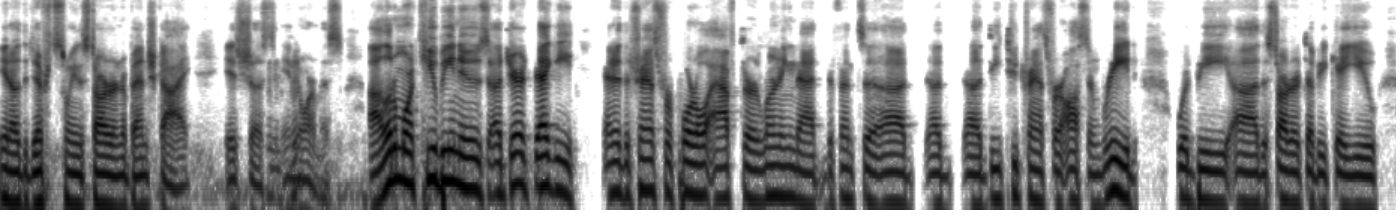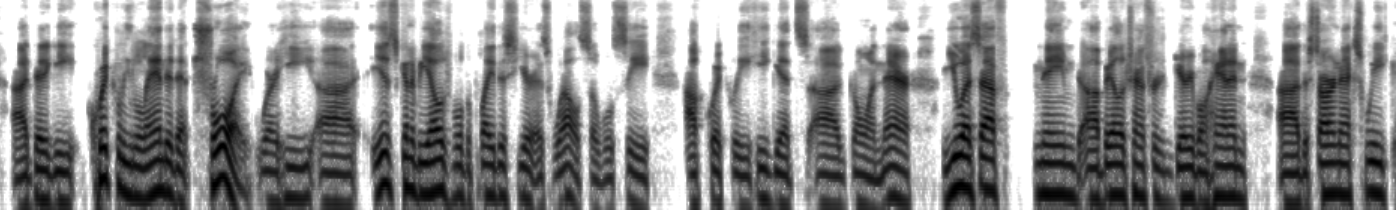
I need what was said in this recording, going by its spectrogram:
you know, the difference between a starter and a bench guy is just Mhm. enormous. a little more QB news: uh, Jarret Doege entered the transfer portal after learning that defensive uh, uh, uh, D2 transfer Austin Reed would be uh, the starter at WKU. Uh, Doege quickly landed at Troy, where he uh, is going to be eligible to play this year as well. So we'll see how quickly he gets uh, going there. USF named uh, Baylor transfer Gerry Bohanon the starter next week,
